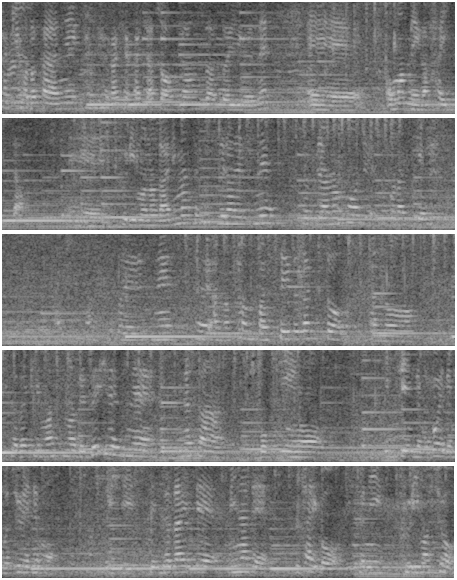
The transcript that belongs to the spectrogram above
先ほどからねカシャカシャカシャとガンザというね、えーお豆が入った、えー、振り物がありましてこちらですね。こちらの方でそこだけ、はいあのカンパしていただくとあのいただきますのでぜひですね皆さん募金を1円でも5円でも10円でもぜひしていただいてみんなで最後一緒に振りましょう。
